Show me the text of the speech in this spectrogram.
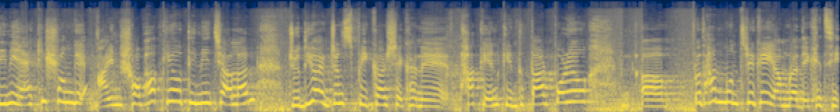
তিনি একই সঙ্গে আইনসভাকেও তিনি চালান। যদিও একজন স্পিকার সেখানে থাকেন, কিন্তু তারপরেও প্রধানমন্ত্রীকেই আমরা দেখেছি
